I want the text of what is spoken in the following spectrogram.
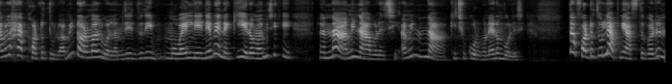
আমি বললাম হ্যাঁ ফটো তুলবো। আমি নর্মাল বললাম যে, যদি মোবাইল নিয়ে নেবে না কি এরম আমি কি, না, আমি না, বলেছি। আমি, না, কিছু করব না, এরম বলেছি। তা ফটো তুলে আপনি আসতে পারেন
